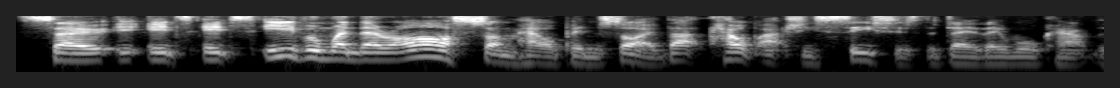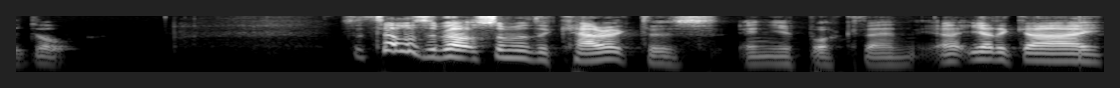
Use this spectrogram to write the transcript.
So it's it's even when there are some help inside, that help actually ceases the day they walk out the door. So tell us about some of the characters in your book. Then uh, you had a guy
